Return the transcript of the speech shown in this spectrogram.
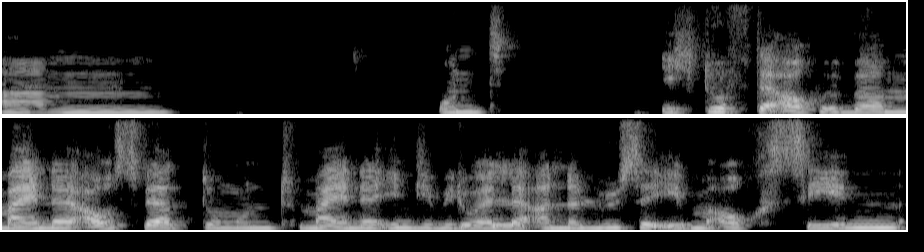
Ähm, und ich durfte auch über meine Auswertung und meine individuelle Analyse eben auch sehen,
